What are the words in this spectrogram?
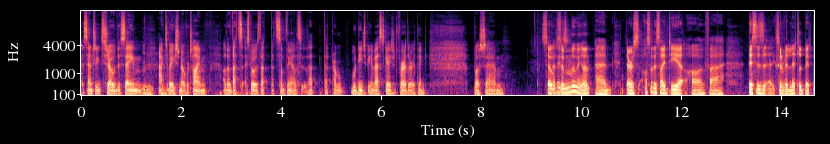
essentially show the same Mm-hmm. activation over time although that's i suppose that that's something else that that probably would need to be investigated further i think but um So, That so is- moving on, um, there's also this idea of uh, this is uh, sort of a little bit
